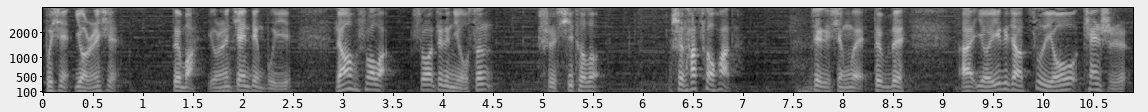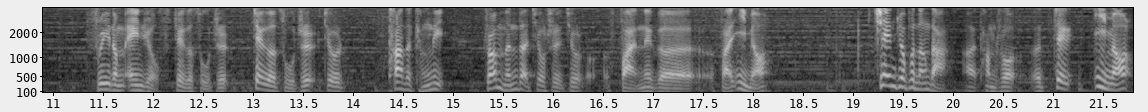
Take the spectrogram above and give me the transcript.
不信，有人信，对吧？有人坚定不移，然后说了，说这个纽森是希特勒，是他策划的这个行为，对不对？啊，有一个叫自由天使 （Freedom Angels） 这个组织，这个组织就是。他的成立，专门的就是就反那个反疫苗，坚决不能打啊！他们说，呃，这疫苗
